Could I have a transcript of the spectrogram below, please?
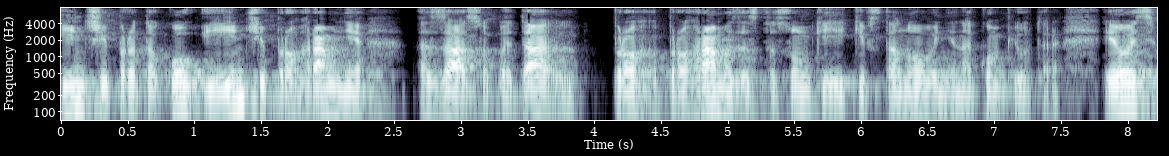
інший протокол і інші програмні засоби, да, про- програми, застосунки, які встановлені на комп'ютери. І ось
